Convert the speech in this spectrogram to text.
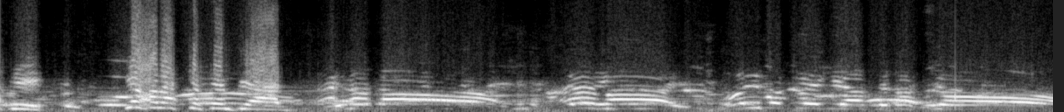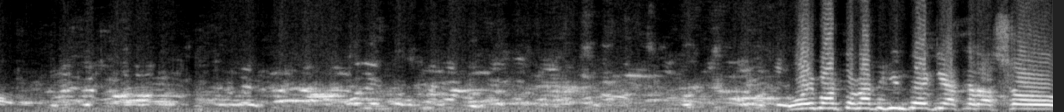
আছে কে হবে আজকে চ্যাম্পিয়ন ওই বছর এগিয়ে আছে ওই বর্তকাতি কিন্তু এগিয়ে আছে দর্শক।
